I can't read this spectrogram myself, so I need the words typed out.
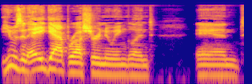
he was an A gap rusher in New England, and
